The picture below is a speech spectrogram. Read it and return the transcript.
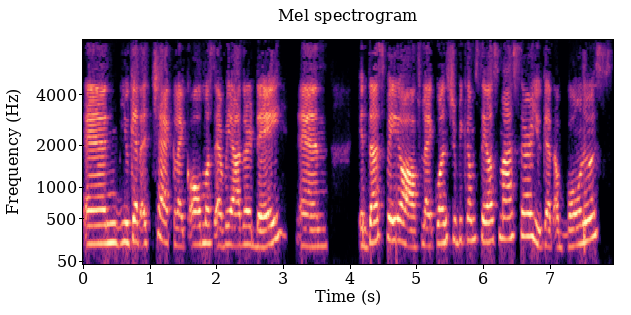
and you get a check like almost every other day and it does pay off like once you become sales master you get a bonus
